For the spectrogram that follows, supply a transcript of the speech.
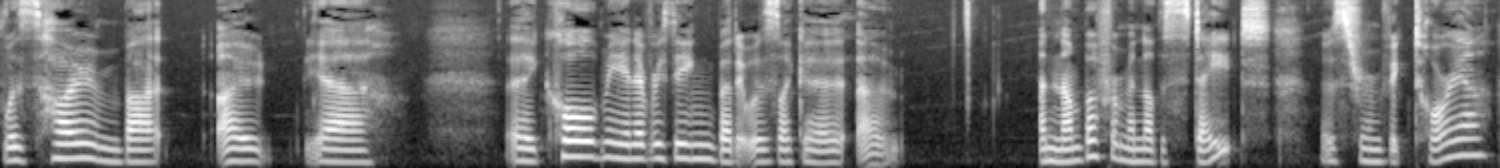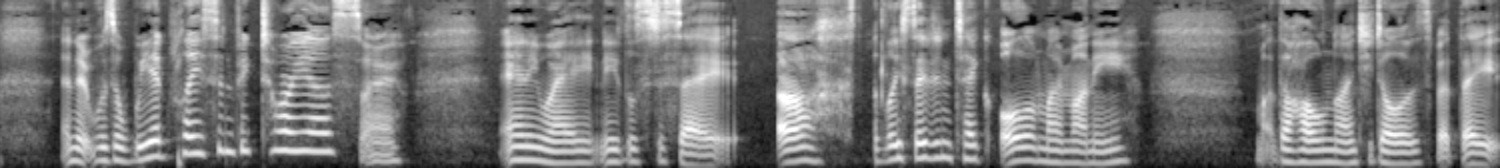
was home, but I yeah, they called me and everything, but it was like a a, a number from another state. It was from Victoria, and it was a weird place in Victoria. So anyway, needless to say, uh, at least they didn't take all of my money, the whole ninety dollars, but they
